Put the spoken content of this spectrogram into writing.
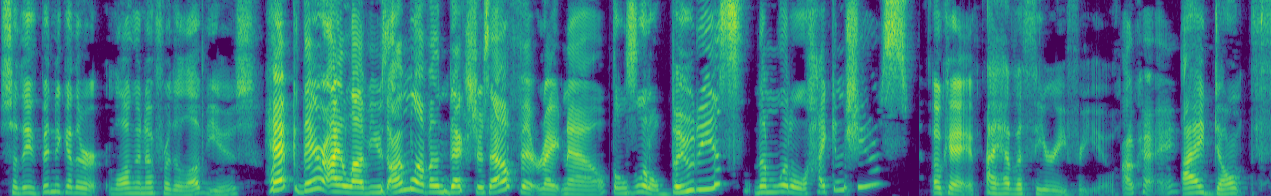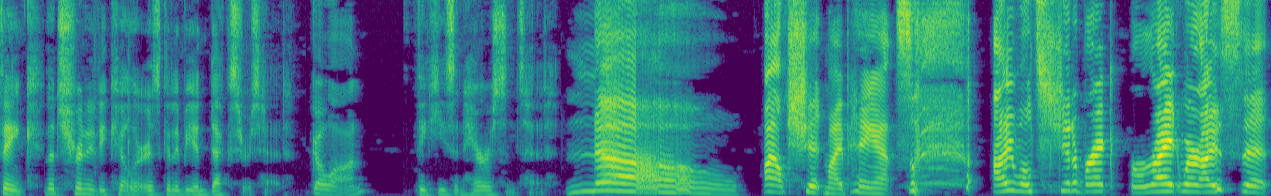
So they've been together long enough for the love yous. Heck, there I love yous. I'm loving Dexter's outfit right now. Those little booties, them little hiking shoes. Okay, I have a theory for you. Okay, I don't think the Trinity Killer is going to be in Dexter's head. go on. I think he's in Harrison's head. No! I'll shit my pants. I will shit a brick right where I sit.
